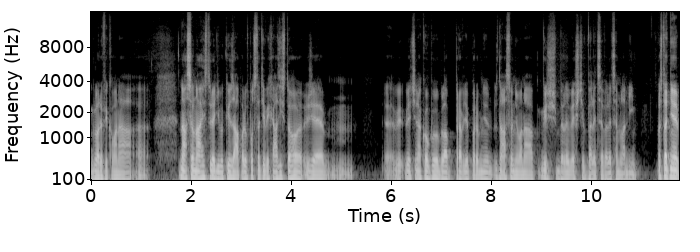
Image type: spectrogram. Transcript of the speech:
glorifikovaná uh, násilná historie divokého západu v podstatě vychází z toho, že mm, většina koubojů byla pravděpodobně znásilňovaná, když byli ještě velice, velice mladí. Ostatně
